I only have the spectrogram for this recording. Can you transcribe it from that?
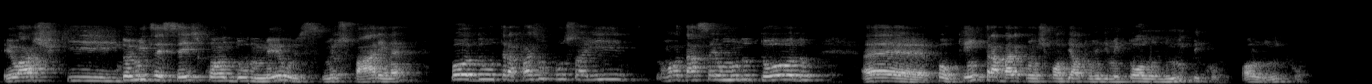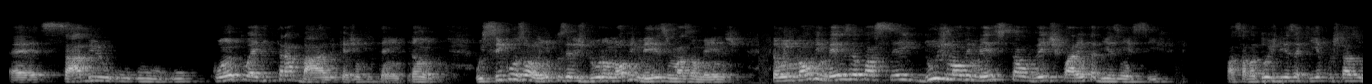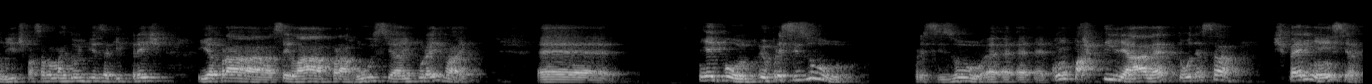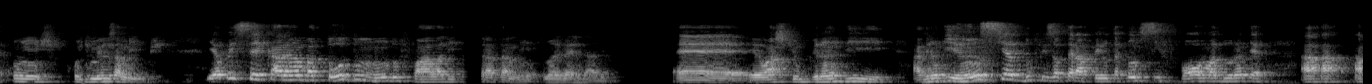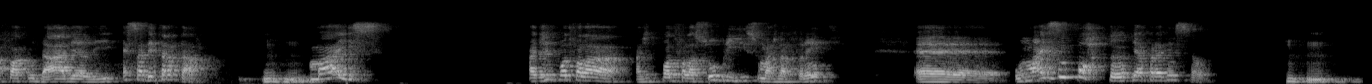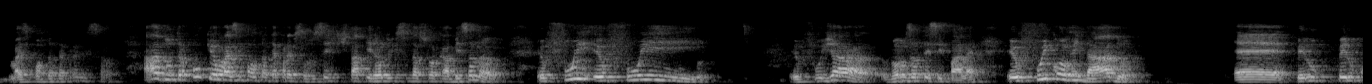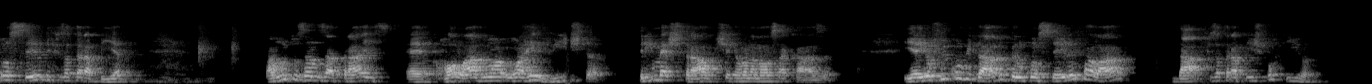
Eu acho que em 2016, quando meus, meus pares, né? Pô, Dutra, faz um curso aí, rodar sair o mundo todo. É, pô, quem trabalha com esporte de alto rendimento olímpico, olímpico, é, sabe o, o, o, quanto é de trabalho que a gente tem. Então, os ciclos olímpicos, eles duram nove meses, mais ou menos. Então, em nove meses, eu passei dos nove meses, talvez 40 dias em Recife. Passava dois dias aqui, ia para os Estados Unidos, passava mais dois dias aqui, três, ia para, sei lá, para a Rússia e por aí vai. É, e aí, pô, eu preciso, preciso é, é, é, é compartilhar né, toda essa experiência com os, com os meus amigos. E eu pensei, caramba, todo mundo fala de tratamento, não é verdade? É, eu acho que o grande, a grande ânsia do fisioterapeuta quando se forma durante a, a, a faculdade ali é saber tratar. Uhum. Mas a gente pode falar, a gente pode falar sobre isso mais na frente, é, o mais importante é a prevenção. Uhum. Mais importante é a prevenção. Ah, Dutra, por que o mais importante é a prevenção? Você está tirando isso da sua cabeça? Não. Eu fui, eu fui, eu fui já, vamos antecipar, né? Eu fui convidado é, pelo, pelo Conselho de Fisioterapia. Há muitos anos atrás, é, rolava uma, uma revista trimestral que chegava na nossa casa. E aí eu fui convidado pelo conselho a falar da fisioterapia esportiva,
